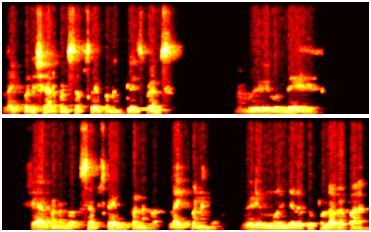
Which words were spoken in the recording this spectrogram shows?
லைக் பண்ணி ஷேர் பண்ணி சப்ஸ்கிரைப் பண்ணுங்க ப்ளீஸ் ஃப்ரெண்ட்ஸ் நம்ம வீடியோக்கு வந்து ஷேர் பண்ணுங்க சப்ஸ்கிரைப் பண்ணுங்க லைக் பண்ணுங்க. வீடியோ முடிஞ்ச அளவுக்கு ஃபுல்லாகவே பாருங்க.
